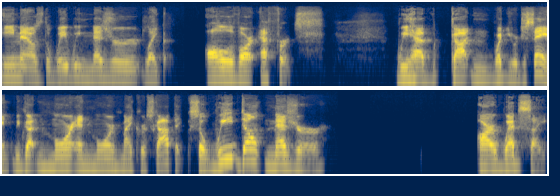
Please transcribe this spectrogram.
emails, the way we measure like all of our efforts, we have gotten what you were just saying, we've gotten more and more microscopic. So we don't measure our website.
